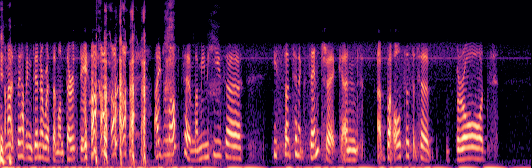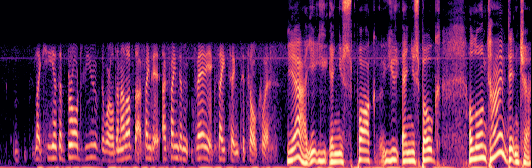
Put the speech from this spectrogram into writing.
I'm actually having dinner with him on Thursday. I loved him. I mean, he's a he's such an eccentric and uh, but also such a broad like he has a broad view of the world and I love that. I find it I find him very exciting to talk with. Yeah, you, you, and you spoke you and you spoke a long time, didn't you?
